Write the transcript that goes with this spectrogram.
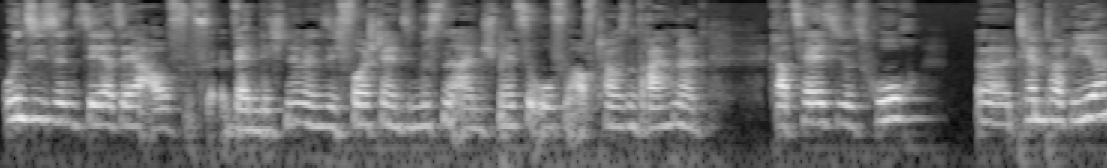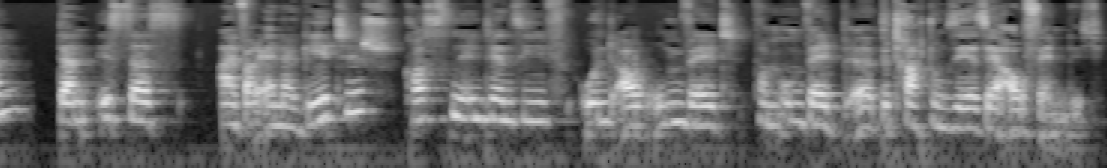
Und sie sind sehr, sehr aufwendig. Ne? Wenn Sie sich vorstellen, Sie müssen einen Schmelzeofen auf 1300 Grad Celsius hoch äh, temperieren, dann ist das einfach energetisch, kostenintensiv und auch Umwelt, von Umweltbetrachtung sehr, sehr aufwendig.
